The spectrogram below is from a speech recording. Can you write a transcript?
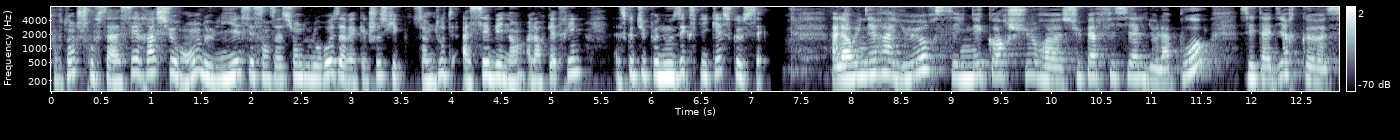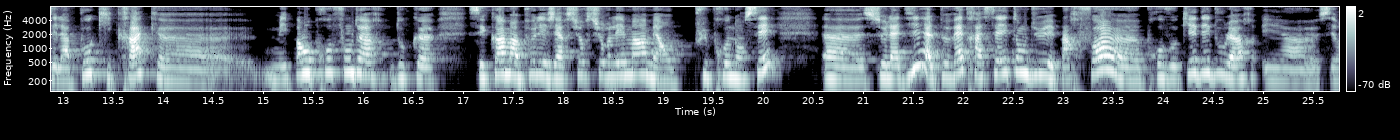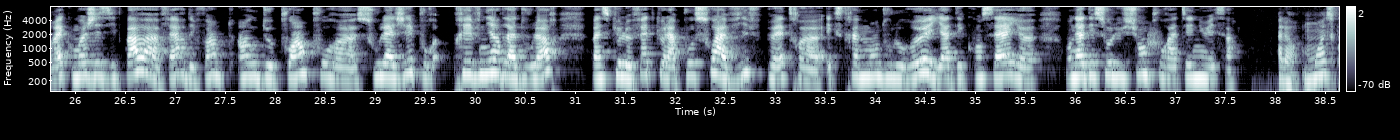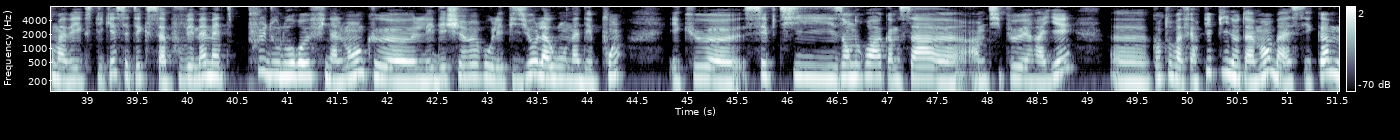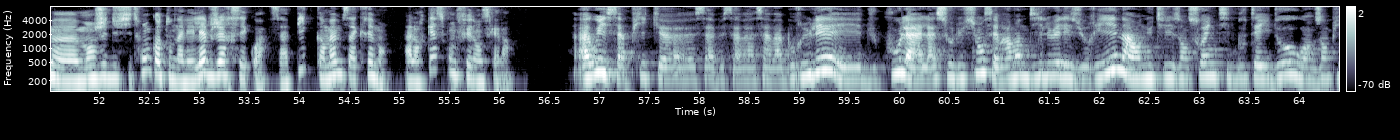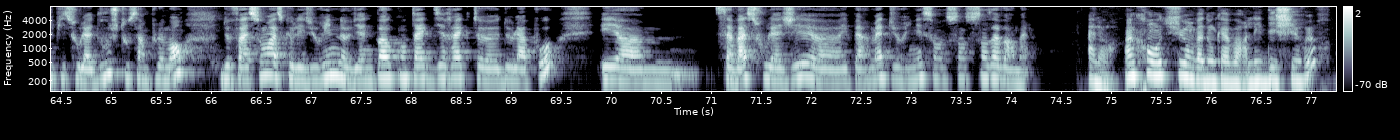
Pourtant, je trouve ça assez rassurant de lier ces sensations douloureuses avec quelque chose qui est, somme toute, assez bénin. Alors, Catherine, est-ce que tu peux nous expliquer ce que c'est? Alors une éraillure, c'est une écorchure euh, superficielle de la peau, c'est-à-dire que c'est la peau qui craque, euh, mais pas en profondeur. Donc euh, c'est comme un peu les gerçures sur les mains, mais en plus prononcé. Cela dit, elles peuvent être assez étendues et parfois provoquer des douleurs. Et c'est vrai que moi, j'hésite pas à faire des fois un, ou deux points pour soulager, pour prévenir de la douleur, parce que le fait que la peau soit à vif peut être extrêmement douloureux. Et il y a des conseils, on a des solutions pour atténuer ça. Alors, moi, ce qu'on m'avait expliqué, c'était que ça pouvait même être plus douloureux finalement que euh, les déchirures ou l'épisio, là où on a des points, et que euh, ces petits endroits comme ça, euh, un petit peu éraillés, quand on va faire pipi notamment, bah, c'est comme manger du citron quand on a les lèvres gercées, quoi. Ça pique quand même sacrément. Alors, qu'est-ce qu'on fait dans ce cas-là? Ah oui, ça pique, euh, ça, va, ça va brûler. Et du coup, la, solution, c'est vraiment de diluer les urines en utilisant soit une petite bouteille d'eau ou en faisant pipi sous la douche, tout simplement, de façon à ce que les urines ne viennent pas au contact direct euh, de la peau. Et euh, ça va soulager et permettre d'uriner sans, sans avoir mal. Alors, un cran au-dessus, on va donc avoir les déchirures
